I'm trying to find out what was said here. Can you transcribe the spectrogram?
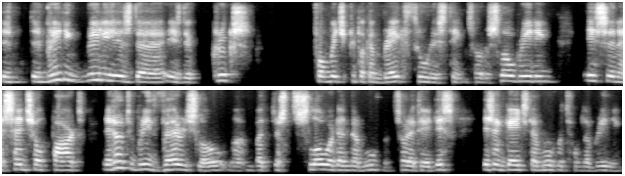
this this breathing really is the is the crux from which people can break through this thing. So the slow breathing is an essential part. They don't have to breathe very slow, uh, but just slower than their movement, so that they dis, disengage their movement from their breathing.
